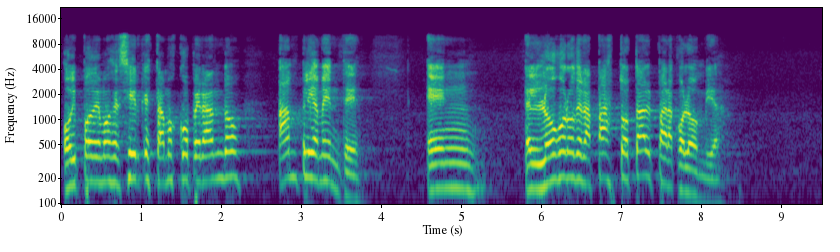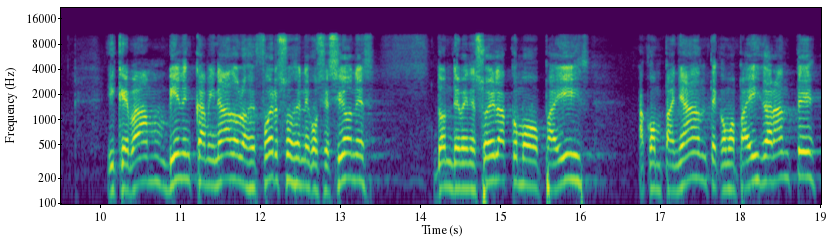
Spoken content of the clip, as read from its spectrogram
Hoy podemos decir que estamos cooperando ampliamente en el logro de la paz total para Colombia y que van bien encaminados los esfuerzos de negociaciones donde Venezuela como país acompañante, como país garante,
